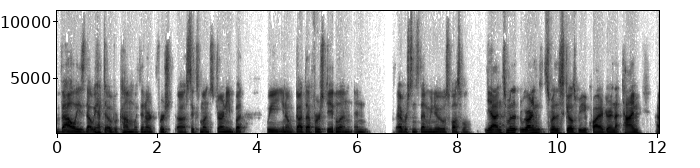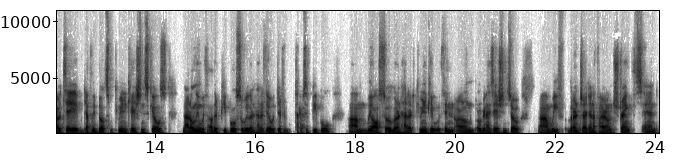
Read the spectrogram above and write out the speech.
valleys that we had to overcome within our first uh, six months journey. But we, you know, got that first deal, and and ever since then, we knew it was possible. Yeah, and some of the regarding some of the skills we acquired during that time, I would say definitely built some communication skills, not only with other people, so we learn how to deal with different types of people, um, we also learn how to communicate within our own organization. So um, we've learned to identify our own strengths, and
